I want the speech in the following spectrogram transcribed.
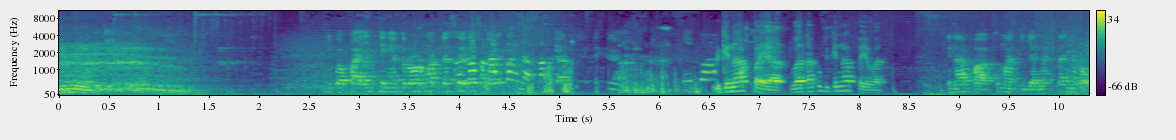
Gini. Ini bapak inting yang terhormat dan serius. Kenapa nggak pakai? Bikin apa ya? Buat aku bikin apa ya, Buat? Kenapa? Aku mati jangan tanya kok.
